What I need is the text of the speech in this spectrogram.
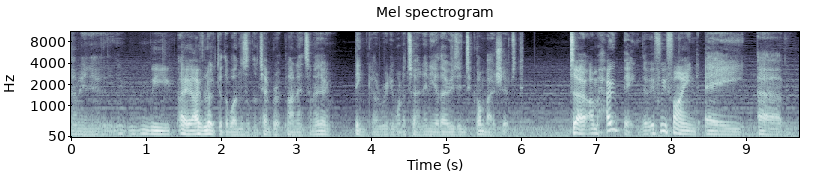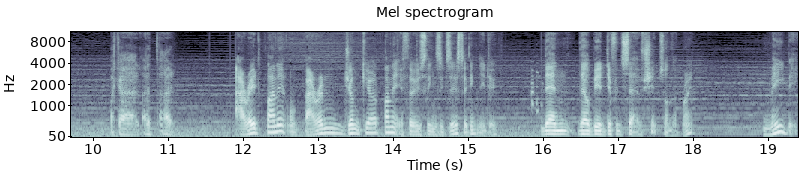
I mean, uh, we I, have looked at the ones on the temperate planets, and I don't think I really want to turn any of those into combat ships. So I'm hoping that if we find a um, like a, a, a arid planet or barren junkyard planet, if those things exist, I think they do, then there'll be a different set of ships on them, right? Maybe,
